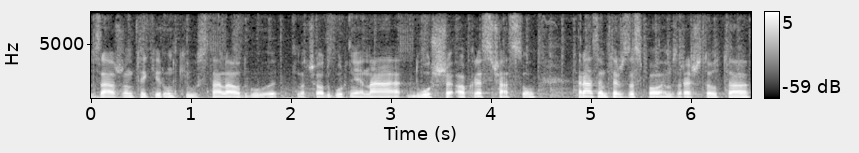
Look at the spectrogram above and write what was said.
zarząd te kierunki ustala odgó- znaczy odgórnie na dłuższy okres czasu, razem też z zespołem zresztą, to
